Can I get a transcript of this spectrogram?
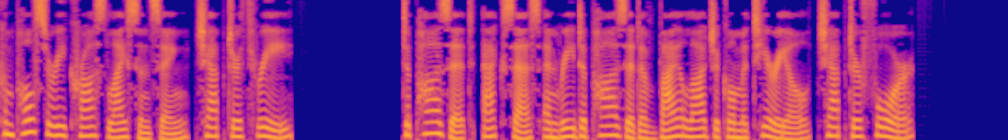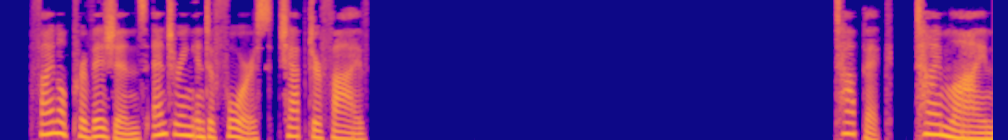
Compulsory cross-licensing Chapter 3 Deposit, access and redeposit of biological material Chapter 4 Final provisions entering into force Chapter 5 Topic. Timeline.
